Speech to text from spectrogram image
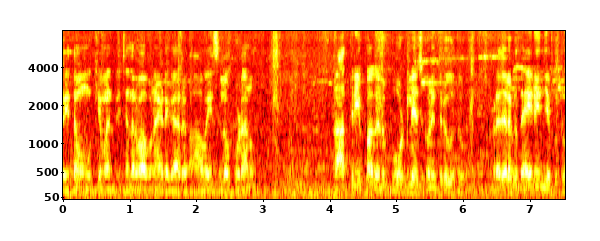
ప్రీతమ ముఖ్యమంత్రి చంద్రబాబు నాయుడు గారు ఆ వయసులో కూడాను రాత్రి పగలు బోట్లు వేసుకొని తిరుగుతూ ప్రజలకు ధైర్యం చెబుతూ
